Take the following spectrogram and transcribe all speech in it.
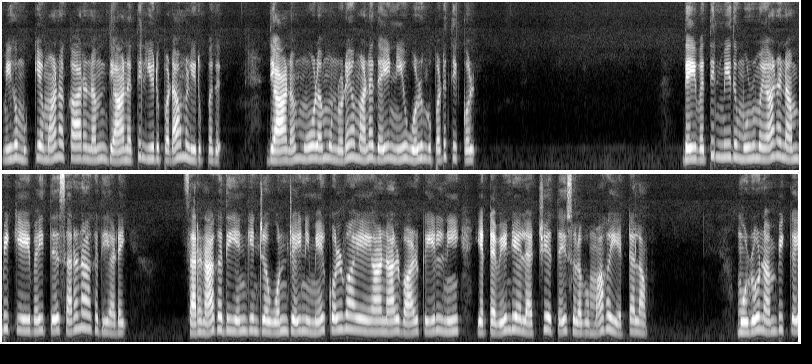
மிக முக்கியமான காரணம் தியானத்தில் ஈடுபடாமல் இருப்பது. தியானம் மூலம் உன்னுடைய மனதை நீ ஒழுங்குபடுத்திக்கொள். தெய்வத்தின் மீது முழுமையான நம்பிக்கையை வைத்து சரணாகதி அடை. சரணாகதி என்கின்ற ஒன்றை நீ மேற்கொள்வாயேயானால் வாழ்க்கையில் நீ எட்ட வேண்டிய லட்சியத்தை சுலபமாக எட்டலாம். முழு நம்பிக்கை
